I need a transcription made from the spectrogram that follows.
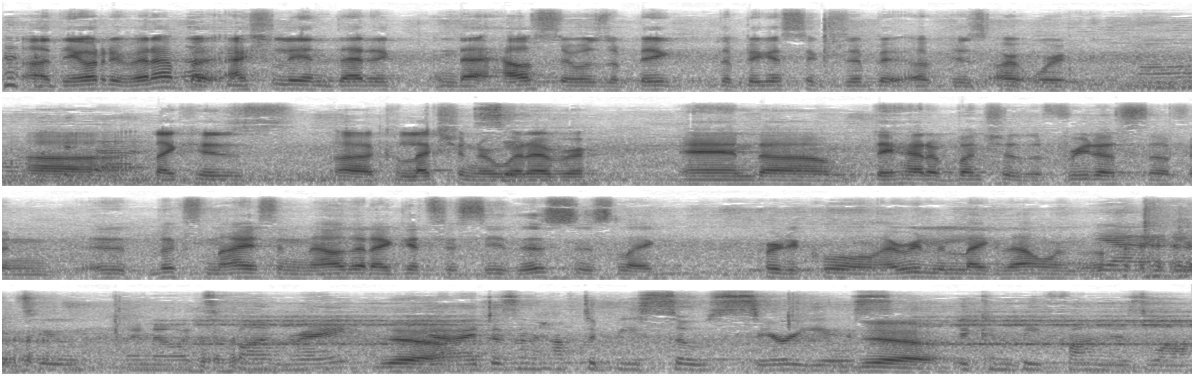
uh, Diego Rivera. But Okay. actually, in that in that house, there was a big, the biggest exhibit of his artwork, Oh, uh, like his uh, collection or See. whatever. And um, they had a bunch of the Frida stuff, and it looks nice. And now that I get to see this, it's like pretty cool. I really like that one though. Yeah, I do too. I know it's fun, right? Yeah. Yeah, it doesn't have to be so serious. Yeah. It can be fun as well.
